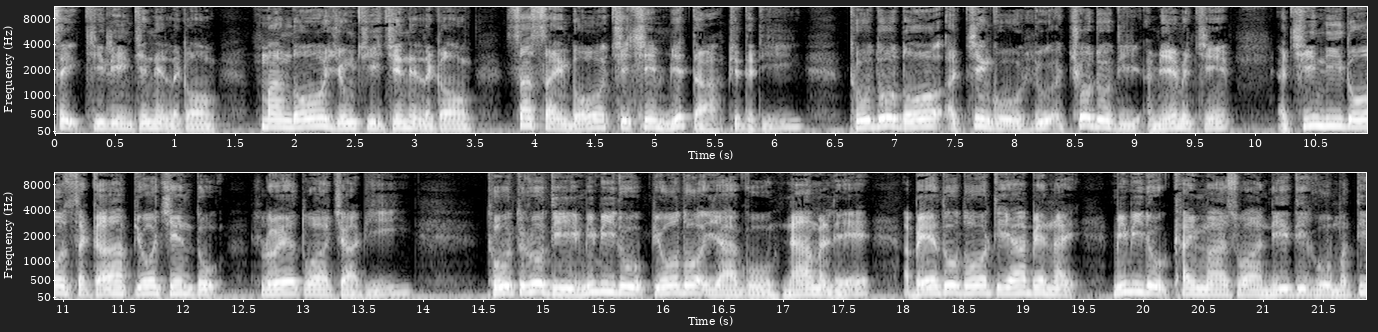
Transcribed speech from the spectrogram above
စိတ်ကြည်လင်ခြင်းနှင့်၎င်း မှန်သောယုံကြည်ခြင်းနှင့်၎င်းစပ်ဆိုင်သောချစ်ချင်းမေတ္တာဖြစ်သည်ထိုသို့သောအကျင့်ကိုလူအချို့တို့သည်အမြဲမကျင့်အချီးနှီးသောစကားပြောခြင်းသို့လွှဲသွားကြပြီထိုသူတို့သည်မိမိတို့ပြောသောအရာကို နားမလဲအဘယ်သို့သောတရားဘဲ့၌မိမိတို့ခိုင်မာစွာနေသည်ကို မသိ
